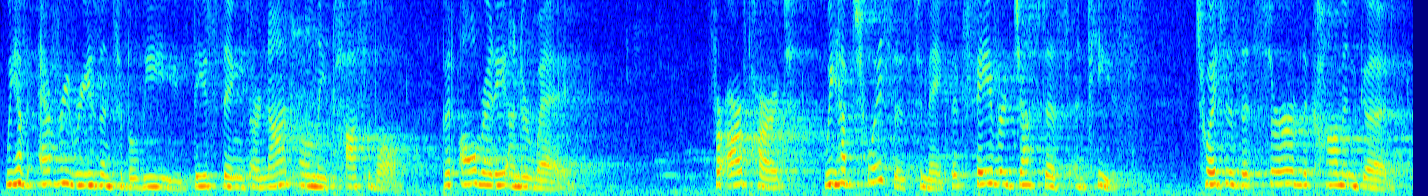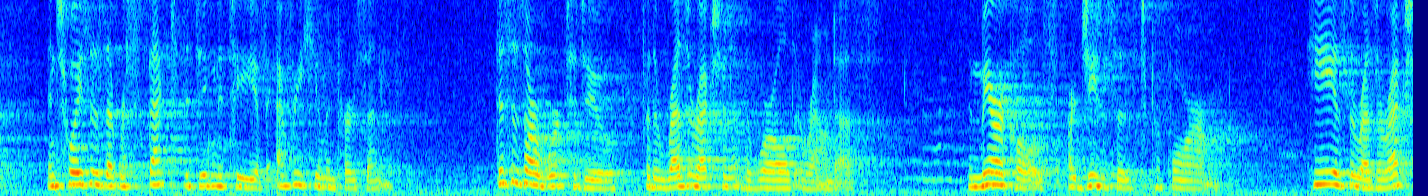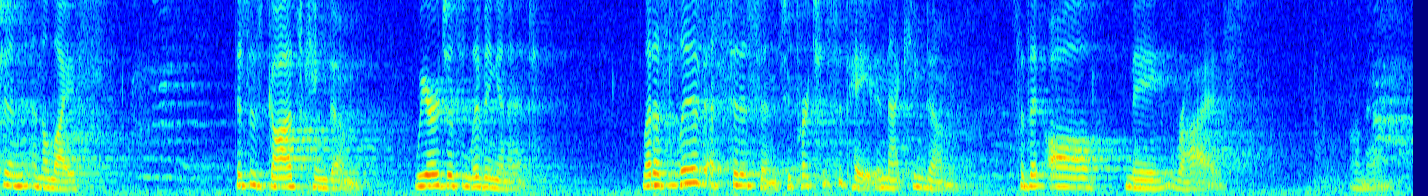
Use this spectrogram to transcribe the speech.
we have every reason to believe these things are not only possible, but already underway. For our part, we have choices to make that favor justice and peace, choices that serve the common good, and choices that respect the dignity of every human person. This is our work to do for the resurrection of the world around us. The miracles are Jesus's to perform. He is the resurrection and the life. This is God's kingdom. We are just living in it. Let us live as citizens who participate in that kingdom so that all may rise. Amen.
